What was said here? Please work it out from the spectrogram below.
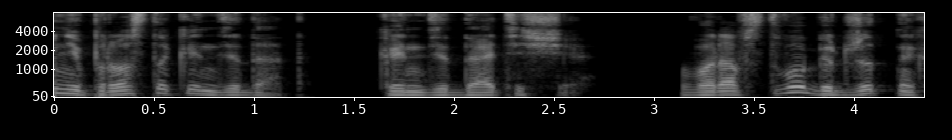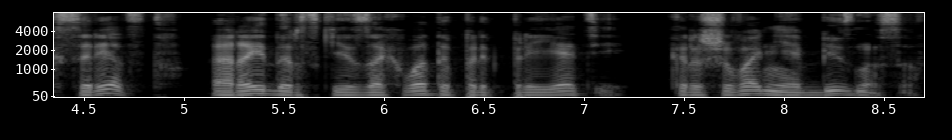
не просто кандидат, кандидатище. Воровство бюджетных средств, рейдерские захваты предприятий, крышевание бизнесов,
